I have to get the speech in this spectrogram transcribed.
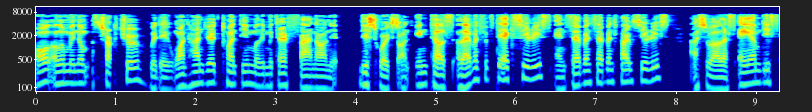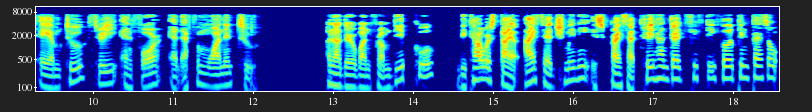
all aluminum structure with a 120mm fan on it. This works on Intel's 1150X series and 775 series, as well as AMD's AM2, 3, and 4, and FM1 and 2. Another one from Deepcool, the Tower Style Ice Edge Mini is priced at 350 Philippine peso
